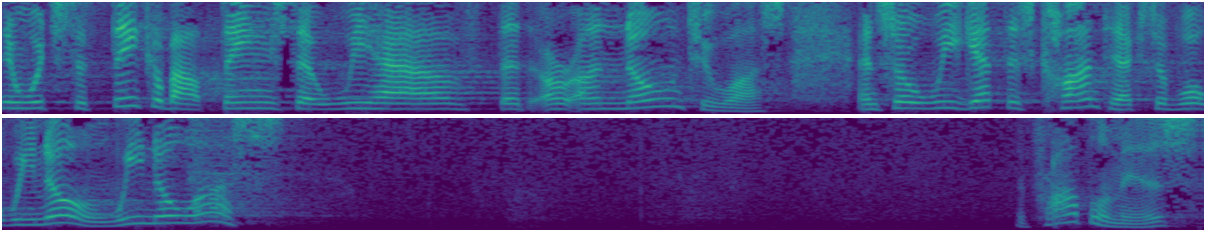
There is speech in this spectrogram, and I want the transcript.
in which to think about things that we have that are unknown to us. And so we get this context of what we know. We know us. The problem is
